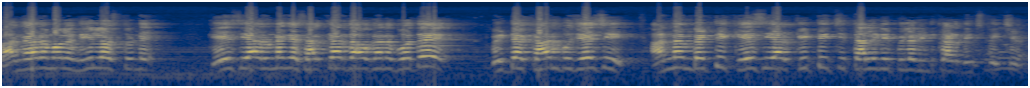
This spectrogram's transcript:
బంగారమూల నీళ్ళు వస్తుండే. కేసీఆర్ ఉండగా సర్కార్ దవాఖాన పోతే బిడ్డ కాన్పు చేసి అన్నం పెట్టి కేసీఆర్ కిట్ ఇచ్చి తల్లిని పిల్లని ఇంటికాడ దించిపించాడు.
